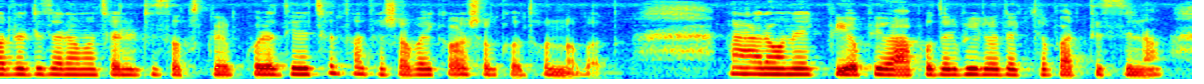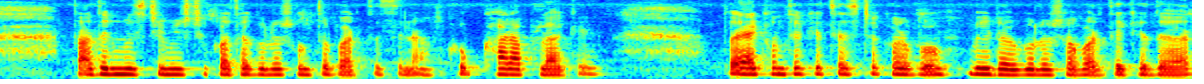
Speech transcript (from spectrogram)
অলরেডি যারা আমার চ্যানেলটি সাবস্ক্রাইব করে দিয়েছেন, তাদের সবাইকে অসংখ্য ধন্যবাদ। আর অনেক প্রিয় প্রিয় আপদের ভিডিও দেখতে পারতেছি না। তাদের মিষ্টি মিষ্টি কথাগুলো শুনতে পারতেছি না। খুব খারাপ লাগে। তো এখন থেকে চেষ্টা করব ভিডিওগুলো সবার দেখে দেওয়ার।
